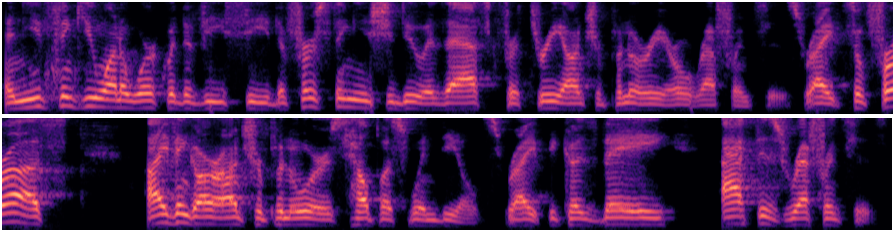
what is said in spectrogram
and you think you want to work with a VC, the first thing you should do is ask for three entrepreneurial references, right? So for us, I think our entrepreneurs help us win deals, right? Because they act as references.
